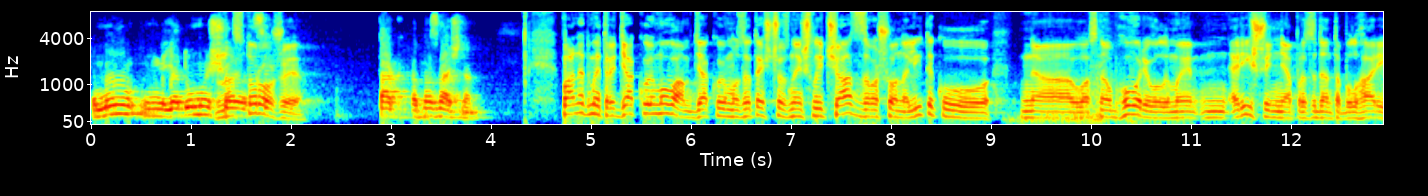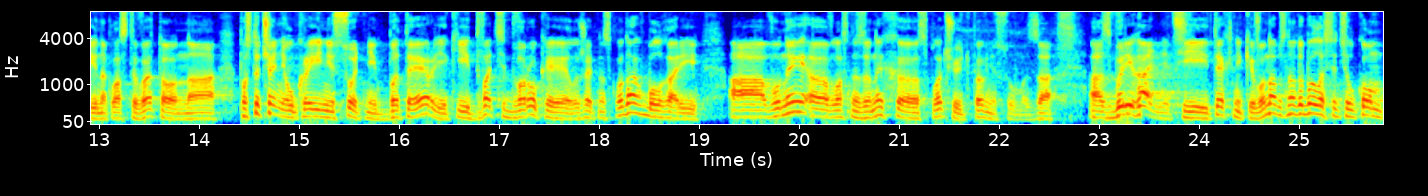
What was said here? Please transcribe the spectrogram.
Тому я думаю, що це- так однозначно. Пане Дмитре, дякуємо вам. Дякуємо за те, що знайшли час за вашу аналітику. Е, Власне, обговорювали ми рішення президента Болгарії накласти вето на постачання Україні сотні БТР, які 22 роки лежать на складах в Болгарії. А вони е, власне за них е, сплачують певні суми за зберігання цієї техніки. Вона б знадобилася цілком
